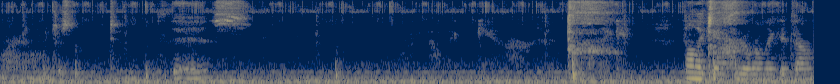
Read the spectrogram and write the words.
Alright, let me just do this. Now they can't. Now they can't it when they get down.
